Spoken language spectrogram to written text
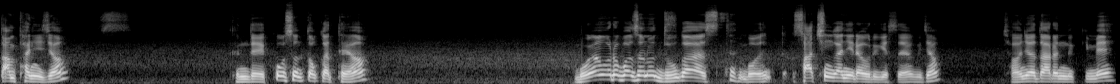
딴판이죠? 근데 꽃은 똑같아요. 모양으로 봐서는 누가 스- 뭐 사춘간이라 그러겠어요. 그죠? 전혀 다른 느낌의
